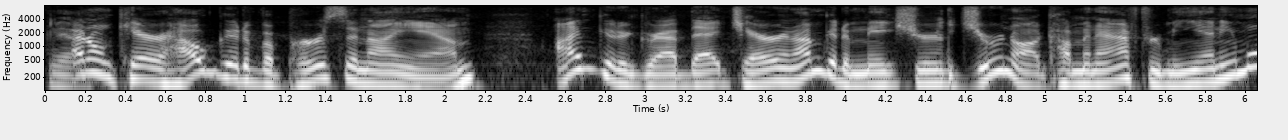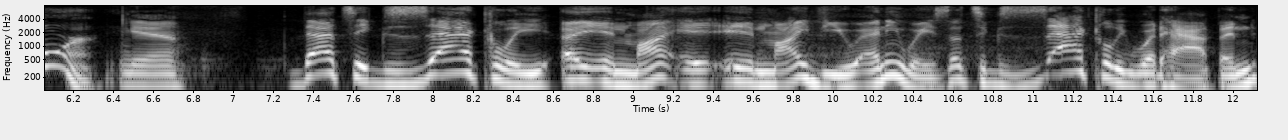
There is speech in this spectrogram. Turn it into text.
Yeah. I don't care how good of a person I am." I'm going to grab that chair and I'm going to make sure that you're not coming after me anymore Yeah. that's exactly uh, in my in my view anyways that's exactly what happened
